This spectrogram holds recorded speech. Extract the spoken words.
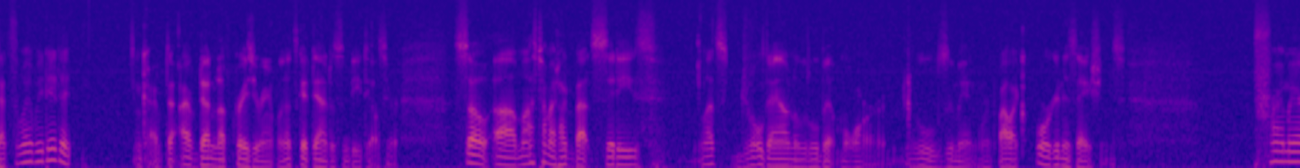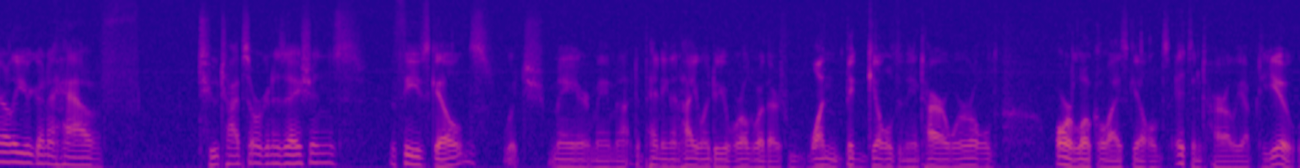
That's the way we did it. Okay, I've, d- I've done enough crazy rambling. Let's get down to some details here. So um, last time I talked about cities. Let's drill down a little bit more. We'll zoom in. We're about like organizations. Primarily, you're going to have two types of organizations the thieves guilds which may or may not depending on how you want to do your world whether there's one big guild in the entire world or localized guilds it's entirely up to you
